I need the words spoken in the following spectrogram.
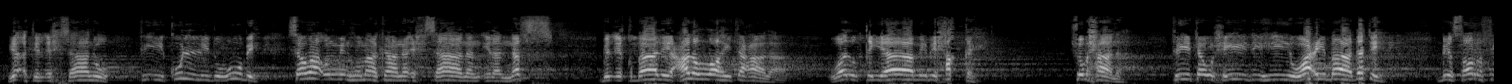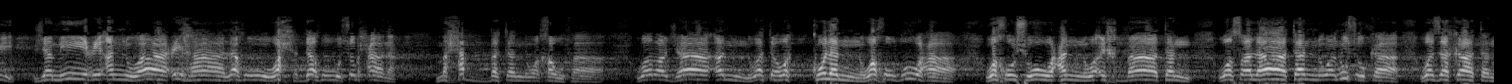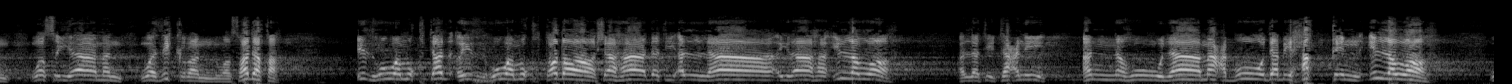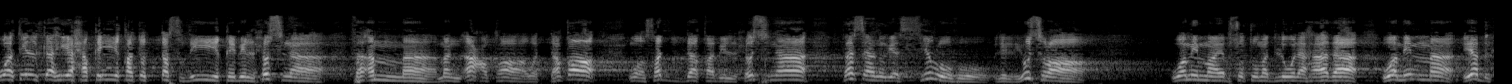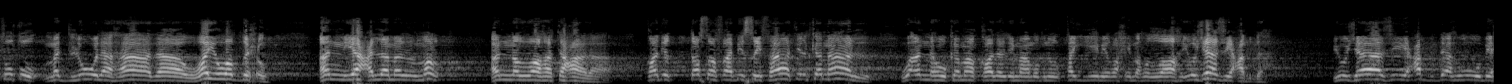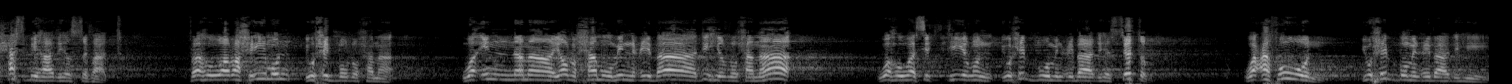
يأتي الإحسان في كل دروبه سواء منه ما كان إحسانا إلى النفس بالإقبال على الله تعالى والقيام بحقه سبحانه في توحيده وعبادته بصرف جميع أنواعها له وحده سبحانه محبة وخوفا ورجاء وتوكلا وخضوعا وخشوعا وإخباتا وصلاة ونسكا وزكاة وصياما وذكرا وصدقة. إذ هو مقتضى إذ هو مقتضى شهادة أن لا إله إلا الله التي تعني أنه لا معبود بحق إلا الله وتلك هي حقيقة التصديق بالحسنى. فأما من أعطى واتقى وصدق بالحسنى فسنيسره لليسرى. ومما يبسط مدلول هذا ومما يبسط مدلول هذا ويوضحه أن يعلم المرء أن الله تعالى قد اتصف بصفات الكمال وأنه كما قال الإمام ابن القيم رحمه الله يجازي عبده يجازي عبده بحسب هذه الصفات فهو رحيم يحب الرحماء وإنما يرحم من عباده الرحماء وهو ستير يحب من عباده الستر وعفو يحب من عباده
